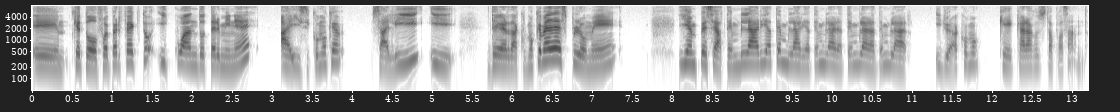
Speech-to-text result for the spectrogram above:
eh, que todo fue perfecto y cuando terminé, ahí sí como que salí y de verdad como que me desplomé y empecé a temblar y a temblar y a temblar a temblar, a temblar. Y yo era como, ¿qué carajo está pasando?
